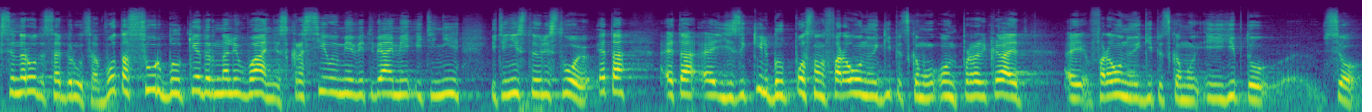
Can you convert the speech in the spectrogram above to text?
все народы соберутся. Вот Асур был кедр на Ливане с красивыми ветвями и, тени, и тенистой листвою. Это, это э, Езекиль был послан фараону египетскому, он прорекает э, фараону египетскому и Египту э, все,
